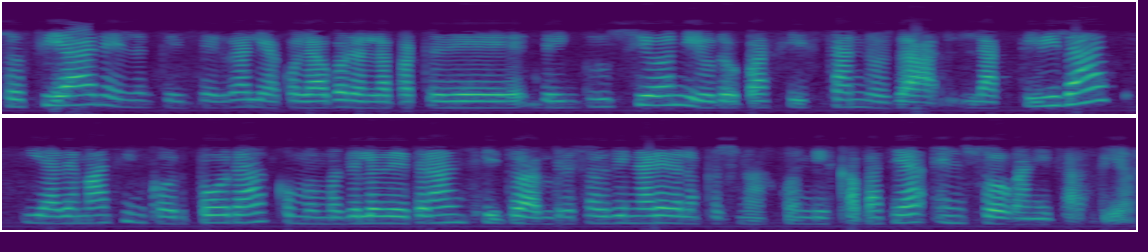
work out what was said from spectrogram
social en el que Integralia colabora en la parte de, inclusión y Europa Assistant nos da la actividad y además incorpora como modelo de tránsito a empresa ordinaria de las personas con discapacidad en su organización.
